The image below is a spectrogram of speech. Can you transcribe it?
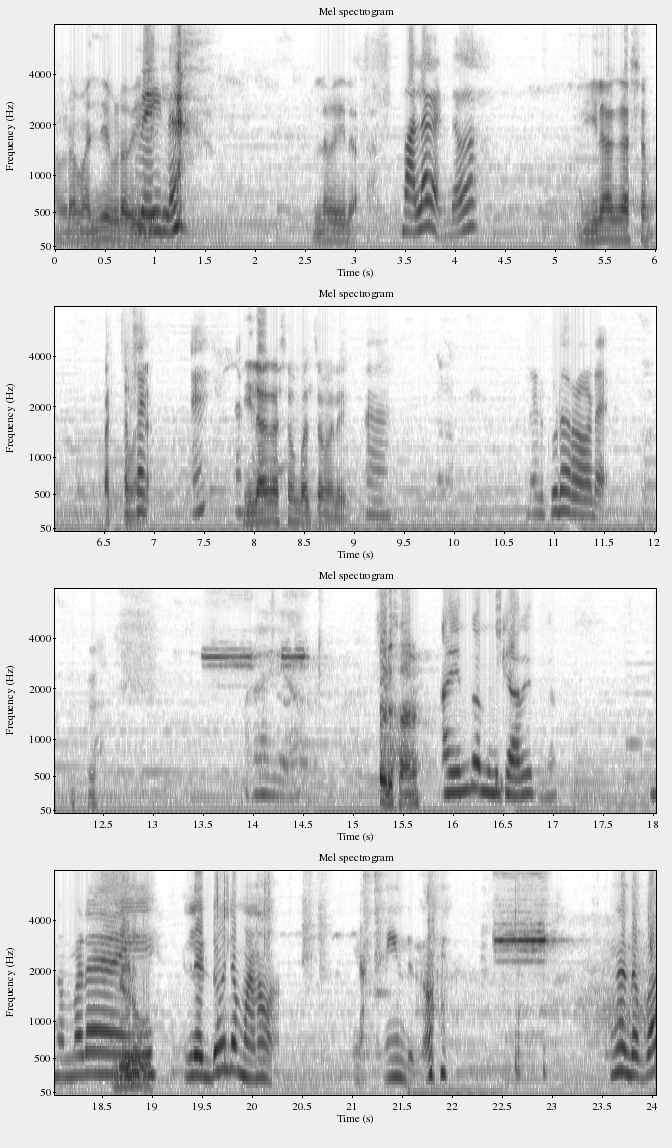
അവിടെ മഞ്ഞ് ഇവിടെ വെയില. നല്ല വെയില. മല കണ്ടോ? നീലാകാശം പച്ചമല? നീലാകാശം പച്ചമല നെടുക്കൂടെ റോഡ്. ഒരു സാധനം? ആ എന്തോന്ന് എനിക്ക് അറിയത്തില്ല നമ്മുടെ ലഡുവിന്റെ മണമാ. നീന്തുന്നു. നീ തിന്നോ എങ്ങനെയുണ്ടപ്പാ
